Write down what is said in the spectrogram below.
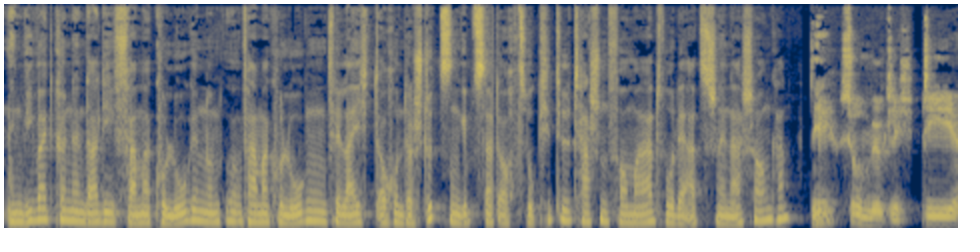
Inwieweit können denn da die Pharmakologinnen und Pharmakologen vielleicht auch unterstützen? Gibt es da auch so Kitteltaschenformat, wo der Arzt schnell nachschauen kann? Nee, ist unmöglich. Die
